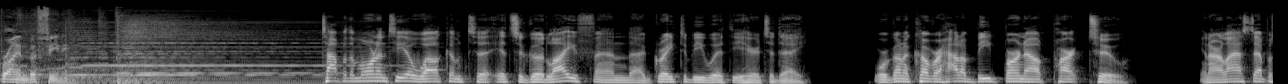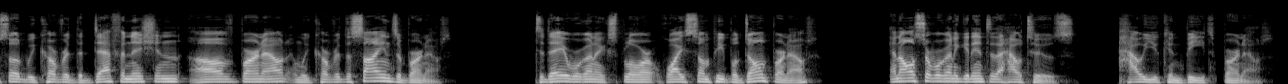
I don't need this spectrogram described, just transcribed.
Brian Buffini. Top of the morning to you. Welcome to It's a Good Life, and uh, great to be with you here today. We're going to cover how to beat burnout part two. In our last episode, we covered the definition of burnout and we covered the signs of burnout. Today, we're going to explore why some people don't burn out and also, we're going to get into the how to's, how you can beat burnout.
